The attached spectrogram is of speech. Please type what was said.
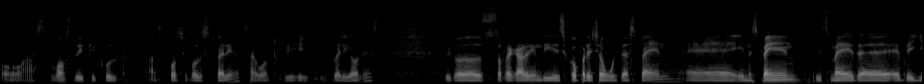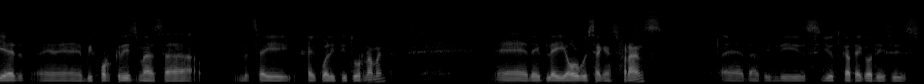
or as most difficult as possible experience. I want to be very honest because regarding this cooperation with Spain, uh, in Spain it's made uh, every year uh, before Christmas, let's say high quality tournament. Uh, they play always against France, uh, that in these youth categories is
